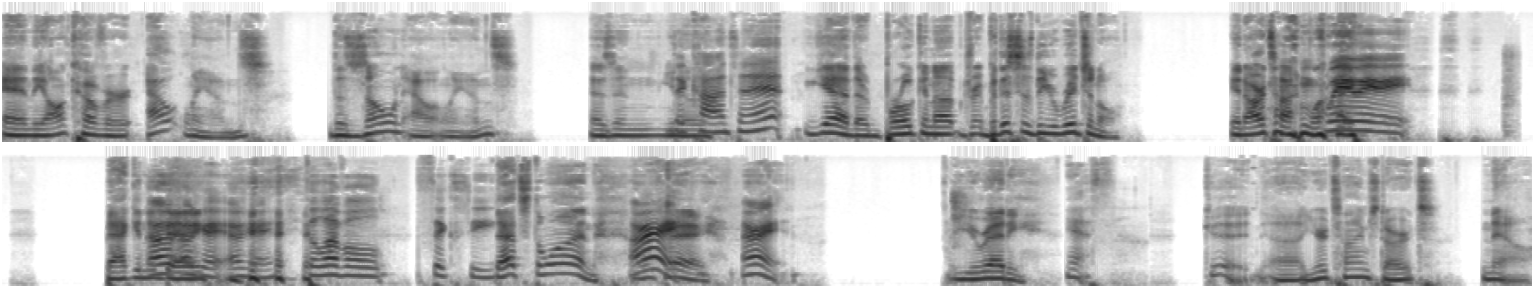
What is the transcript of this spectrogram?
and they all cover Outlands, the Zone Outlands, as in you the know. continent. yeah, they're broken up. But this is the original. In our timeline, Wait, wait, wait. back in the Oh, day. okay, okay. The level 60. That's the one. All right. Okay. All right. Are you ready? Yes. Good. Uh, your time starts now.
